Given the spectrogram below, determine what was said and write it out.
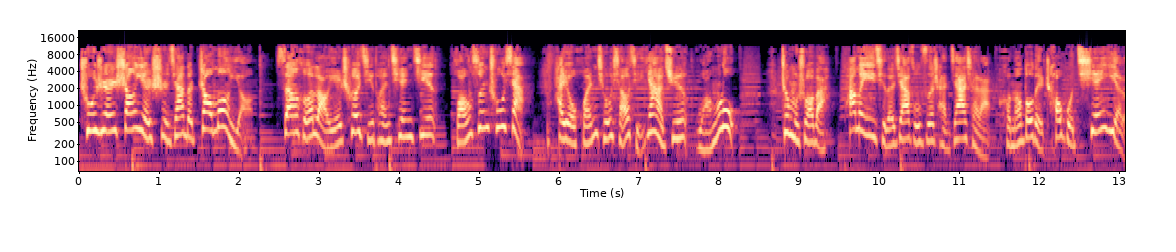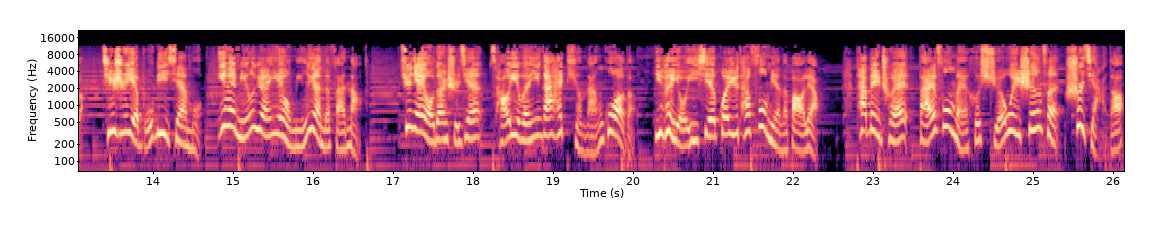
出身商业世家的赵梦颖，三和老爷车集团千金皇孙初夏，还有环球小姐亚军王璐。这么说吧，他们一起的家族资产加起来，可能都得超过千亿了。其实也不必羡慕，因为名媛也有名媛的烦恼。去年有段时间，曹逸文应该还挺难过的，因为有一些关于他负面的爆料。他被锤白富美和学位身份是假的，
